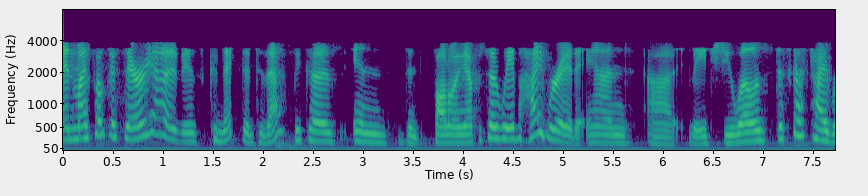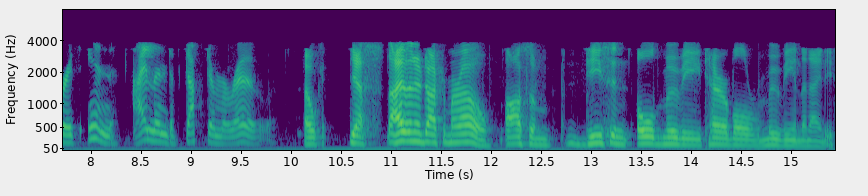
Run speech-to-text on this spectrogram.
and my focus area is connected to that because in the following episode we have hybrid, and uh, H.G. Wells discussed hybrids in Island of Dr. Moreau. Okay. Yes, Island of Dr. Moreau. Awesome. Decent old movie, terrible movie in the 90s.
